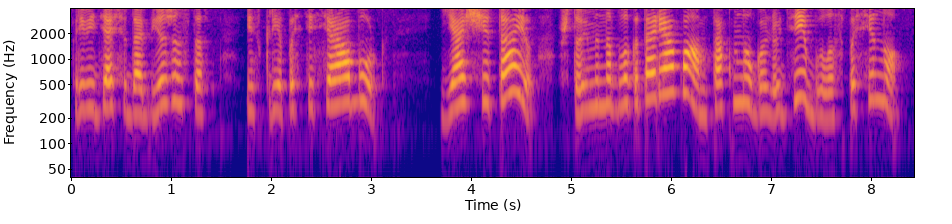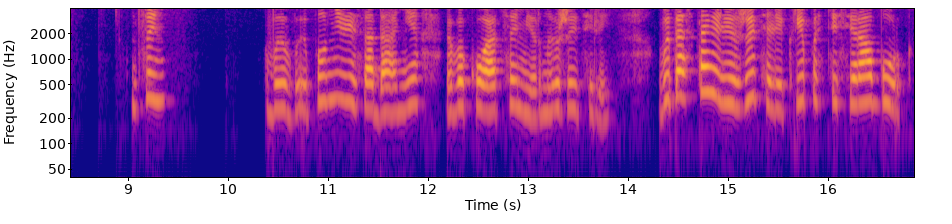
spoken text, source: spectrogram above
приведя сюда беженцев из крепости Серобург. Я считаю, что именно благодаря вам так много людей было спасено. Дзынь. Вы выполнили задание эвакуации мирных жителей. Вы доставили жителей крепости Серобург,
